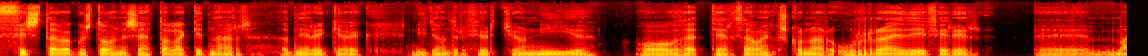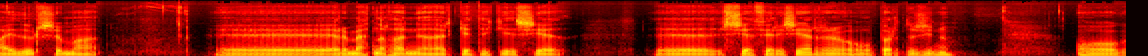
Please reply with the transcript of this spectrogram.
fyrsta vöggustofan er sett á laginnar, þannig Reykjavík 1949 og þetta er þá einhvers konar úrræði fyrir e, mæður sem að e, eru metnar þannig að þær get ekki séð, séð fyrir sér og börnu sínum og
